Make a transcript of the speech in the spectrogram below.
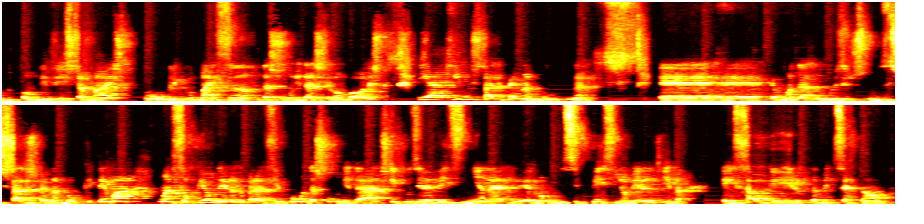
do ponto de vista mais público, mais amplo das comunidades quilombolas. E aqui no estado de Pernambuco, né, é, é uma da, um, dos, um, dos, estados de Pernambuco que tem uma, uma ação pioneira no Brasil com uma das comunidades, que inclusive é vizinha, né, é uma município vizinho, Mirandiba, é em Salgueiro, também do Sertão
